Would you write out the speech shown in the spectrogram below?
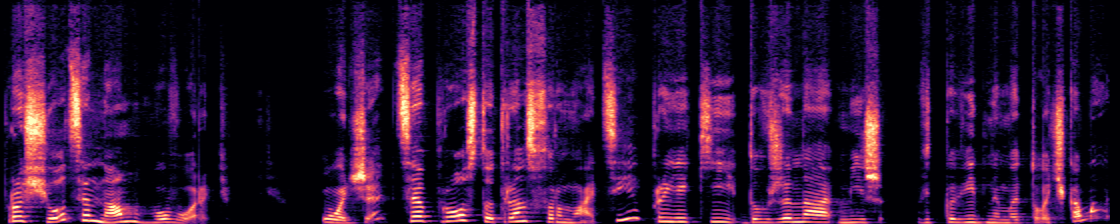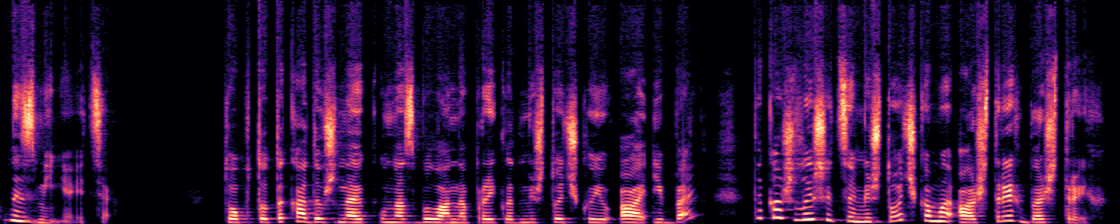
Про що це нам говорить? Отже, це просто трансформації, при якій довжина між відповідними точками не змінюється. Тобто така довжина, як у нас була, наприклад, між точкою А і Б, така ж лишиться між точками А', Б'.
